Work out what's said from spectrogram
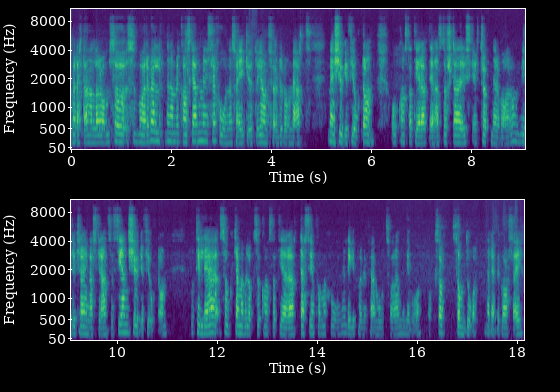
vad detta handlar om, så, så var det väl den amerikanska administrationen som gick ut och jämförde då med, att, med 2014 och konstaterade att det är den största ryska truppnärvaron vid Ukrainas gränser sedan 2014. Och till det så kan man väl också konstatera att desinformationen ligger på ungefär motsvarande nivå också som då när det begav sig.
